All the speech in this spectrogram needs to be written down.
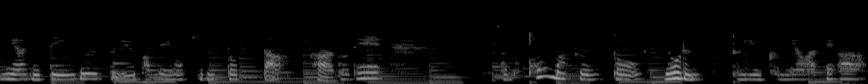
見上げているという場面を切り取ったカードで、その東馬くんと夜という組み合わせが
